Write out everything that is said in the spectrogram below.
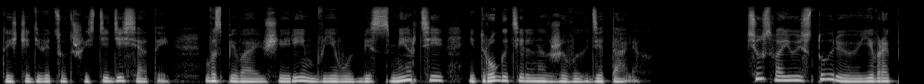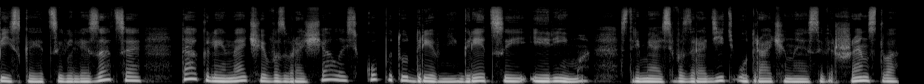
1960, воспевающий Рим в его бессмертии и трогательных живых деталях. Всю свою историю европейская цивилизация так или иначе возвращалась к опыту Древней Греции и Рима, стремясь возродить утраченное совершенство,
